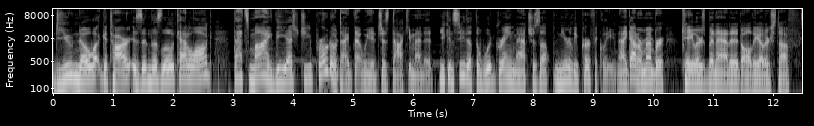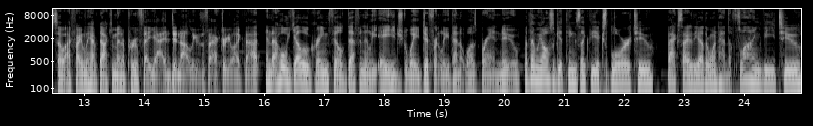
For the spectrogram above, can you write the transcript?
Do you know what guitar is in this little catalog? That's my the SG prototype that we had just documented. You can see that the wood grain matches up nearly perfectly. Now I gotta remember, Kahler's been added, all the other stuff, so I finally have documented proof that yeah, it did not leave the factory like that. And that whole yellow grain fill definitely aged way differently than it was brand new. But then we also get things like the Explorer 2. Backside of the other one had the Flying V2.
